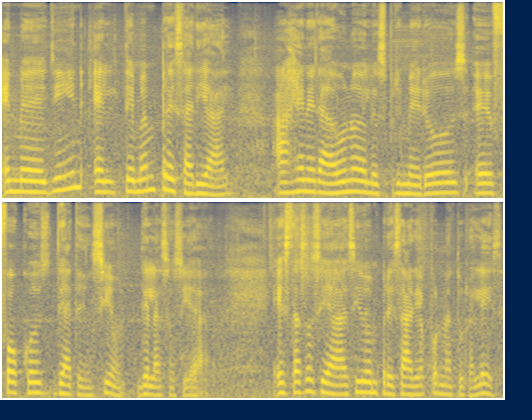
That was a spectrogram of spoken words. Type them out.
En Medellín el tema empresarial ha generado uno de los primeros eh, focos de atención de la sociedad esta sociedad ha sido empresaria por naturaleza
